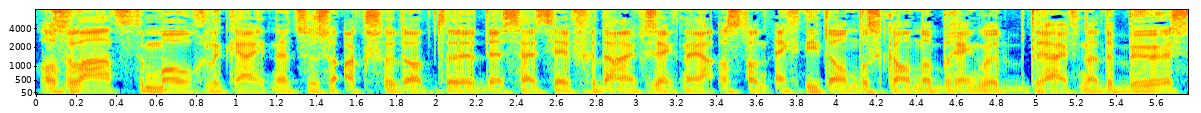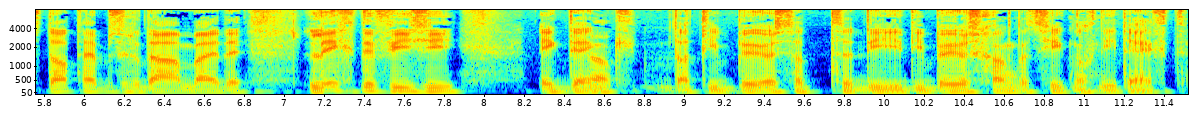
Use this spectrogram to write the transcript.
als laatste mogelijkheid. Net zoals Axo dat destijds heeft gedaan. Gezegd: nou ja, als het dan echt niet anders kan. dan brengen we het bedrijf naar de beurs. Dat hebben ze gedaan bij de lichtdivisie. Ik denk dat die beurs, dat, die, die beursgang, dat zie ik nog niet echt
